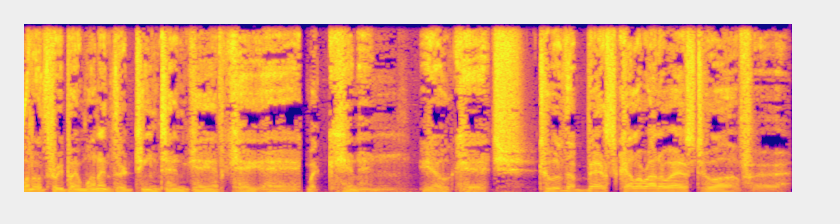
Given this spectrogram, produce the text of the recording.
103.1 and 1310 KFKA. McKinnon, Jokic. Two of the best Colorado has to offer.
